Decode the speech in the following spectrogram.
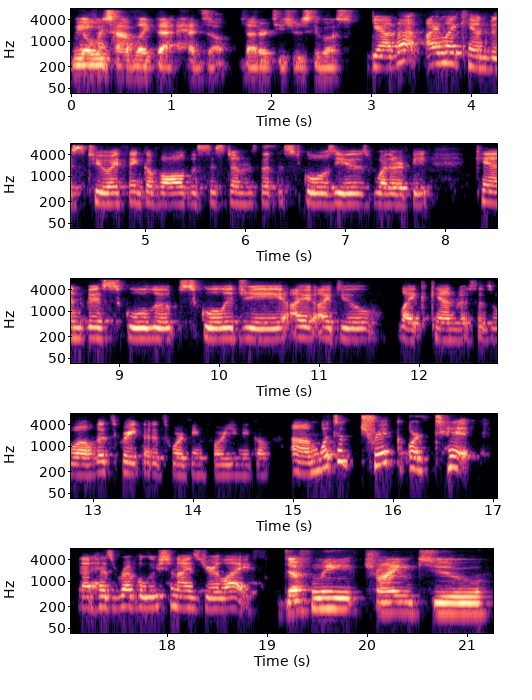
we always have like that heads up that our teachers give us. Yeah, that I like Canvas too. I think of all the systems that the schools use, whether it be Canvas, School Loop, Schoology. I, I do like Canvas as well. That's great that it's working for you, Nico. Um, what's a trick or tip that has revolutionized your life? Definitely trying to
